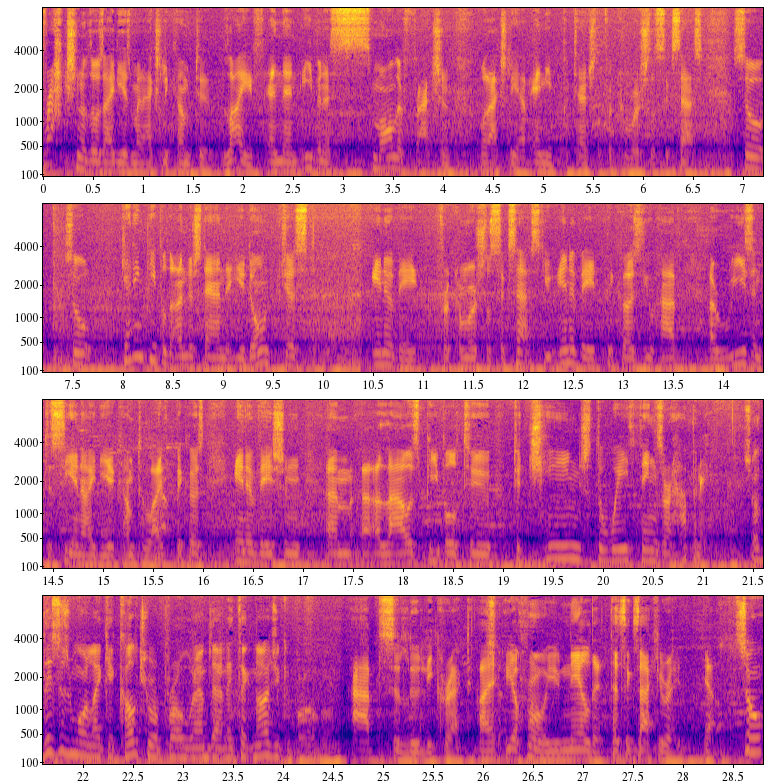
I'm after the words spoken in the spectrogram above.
fraction of those ideas might actually come to life, and then even a smaller fraction will actually have any potential for commercial success. So, so getting people to understand that you don't just innovate for commercial success. You innovate because you have a reason to see an idea come to life. Because innovation um, allows people to to change the way things are happening. So this is more like a cultural program than a technological program. Absolutely correct. I, oh, you nailed it. That's exactly right. Yeah. So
